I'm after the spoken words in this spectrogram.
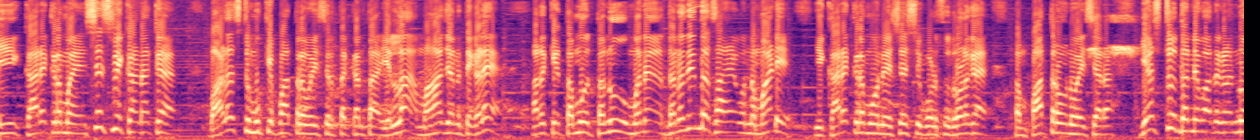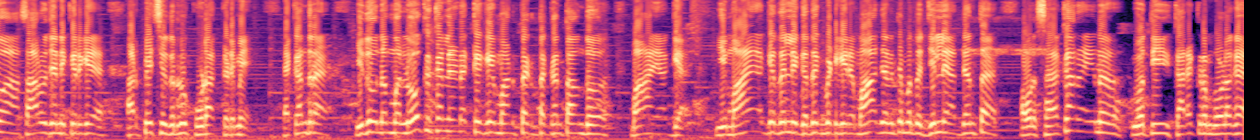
ಈ ಕಾರ್ಯಕ್ರಮ ಯಶಸ್ವಿ ಕಾರಣಕ್ಕೆ ಬಹಳಷ್ಟು ಮುಖ್ಯ ಪಾತ್ರ ವಹಿಸಿರ್ತಕ್ಕಂಥ ಎಲ್ಲ ಮಹಾಜನತೆಗಳೇ ಅದಕ್ಕೆ ತಮ್ಮ ತನು ಮನ ಧನದಿಂದ ಸಹಾಯವನ್ನು ಮಾಡಿ ಈ ಕಾರ್ಯಕ್ರಮವನ್ನು ಯಶಸ್ವಿಗೊಳಿಸೋದ್ರೊಳಗೆ ತಮ್ಮ ಪಾತ್ರವನ್ನು ವಹಿಸ್ಯಾರ. ಎಷ್ಟು ಧನ್ಯವಾದಗಳನ್ನು ಆ ಸಾರ್ವಜನಿಕರಿಗೆ ಅರ್ಪಿಸಿದ್ರು ಕೂಡ ಕಡಿಮೆ. ಯಾಕಂದ್ರೆ ಇದು ನಮ್ಮ ಲೋಕ ಕಲ್ಯಾಣಕ್ಕೆ ಮಾಡ್ತಕ್ಕಂತ ಒಂದು ಮಹಾಯಾಗ್ಯ ಈ ಮಹಾಯಾಗ್ಯದಲ್ಲಿ ಗದಗ ಬೆಟಗೇರಿ ಮಹಾಜನತೆ ಮತ್ತು ಜಿಲ್ಲೆಯಾದ್ಯಂತ ಅವರ ಸಹಕಾರ ಏನು ಇವತ್ತು ಈ ಕಾರ್ಯಕ್ರಮದೊಳಗೆ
